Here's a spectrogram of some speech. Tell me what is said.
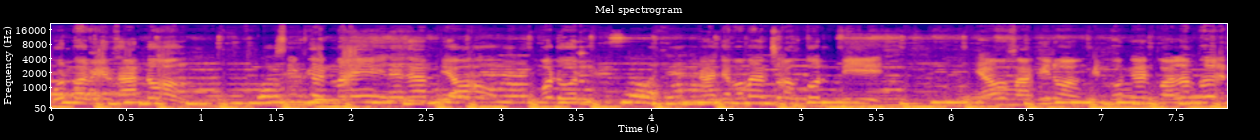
คุณพระเวียนทานน้องซิงเกิลใหมนะครับ เดี๋ยวพอดนอาจจะประมาณช่วงต้นปี เดี๋ยวฝากพี่น้องเป็นผลงานก่อนลำเพิ่น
